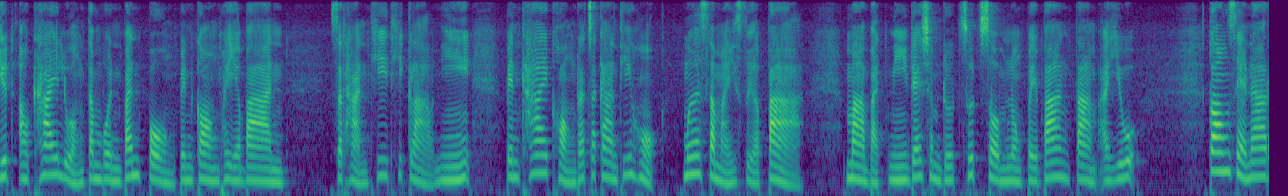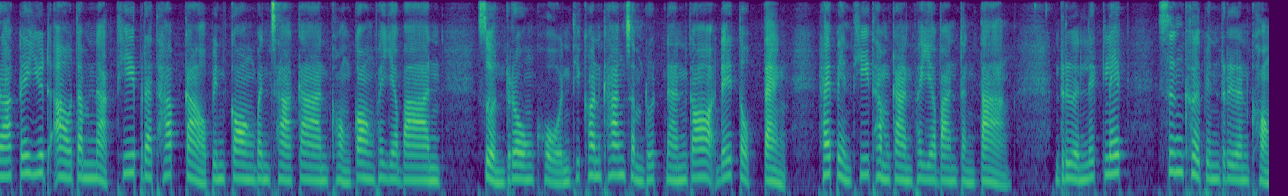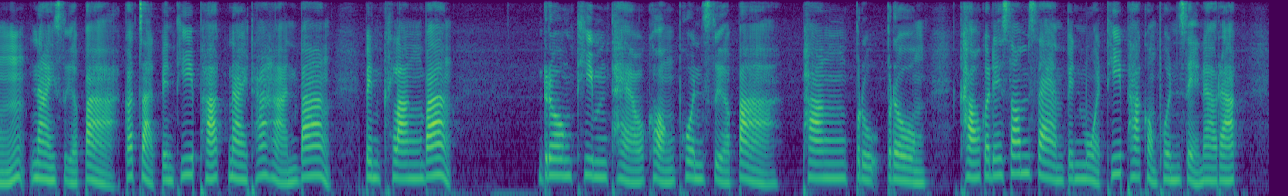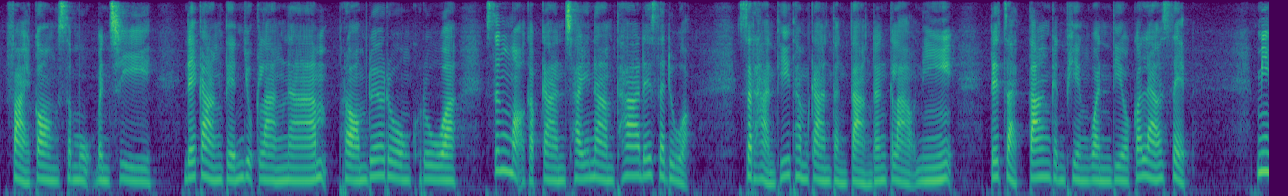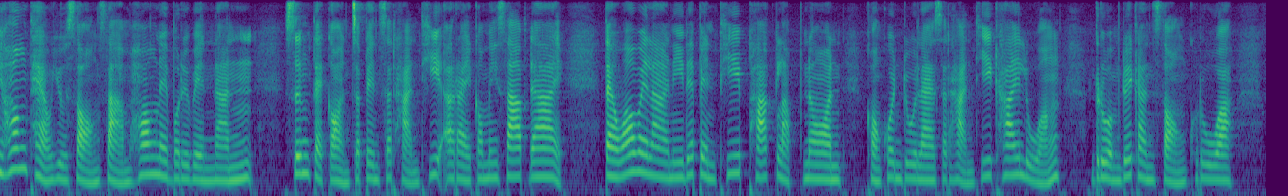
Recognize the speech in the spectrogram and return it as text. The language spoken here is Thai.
ยึดเอาค่ายหลวงตำบลบ้านโป่งเป็นกองพยาบาล สถานที่ที่กล่าวนี้เป็นค่ายของรัชกาลที่ 6 เมื่อสมัยเสือป่า มาบัดนี้ได้ชำรุดสุดโทรมลงไปบ้างตามอายุ กองเสนารักษ์ได้ยึดเอาตำหนักที่ประทับเก่าเป็นกองบัญชาการของกองพยาบาล ส่วนโรงโขนที่ค่อนข้างชำรุดนั้นก็ได้ตกแต่งให้เป็นที่ทำการพยาบาลต่างๆ เรือนเล็กๆ ซึ่งเคยเป็นเรือนของนายเสือป่า ก็จัดเป็นที่พักนายทหารบ้าง เป็นคลังบ้าง โรงทิมแถวของพลเสือป่า พังปรุโปรง เขาก็ได้ซ่อมแซมเป็นหมวดที่พักของพลเสนารักษ์ ฝ่ายกองสมุบัญชี ได้กางเต็นท์อยู่กลางน้ำพร้อมด้วยโรงครัว ซึ่งเหมาะกับการใช้น้ำท่าได้สะดวก สถานที่ทำการต่างๆ ดังกล่าวนี้ ได้จัดตั้งกันเพียงวันเดียวก็แล้วเสร็จ มีห้องแถวอยู่สองสามห้องในบริเวณนั้น ซึ่งแต่ก่อนจะเป็นสถานที่อะไรก็ไม่ทราบได้ แต่ว่าเวลานี้ได้เป็นที่พักหลับนอนของคนดูแลสถานที่ค่ายหลวง รวมด้วยกันสองครัว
